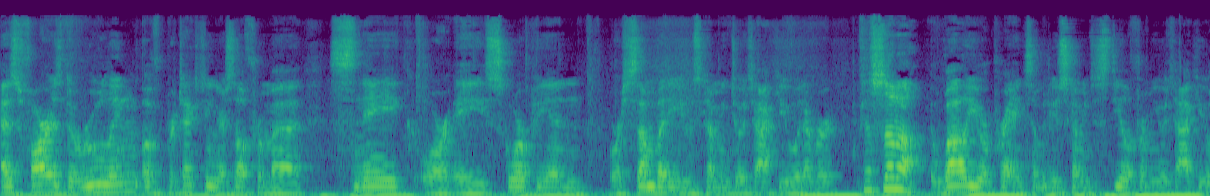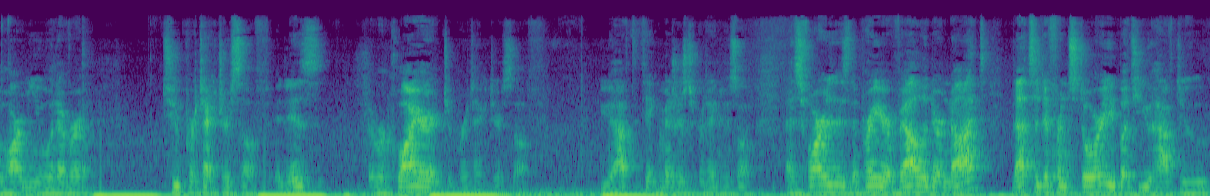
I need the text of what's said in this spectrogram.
as far as the ruling of protecting yourself from a snake or a scorpion or somebody who's coming to attack you, whatever. While you are praying, somebody who's coming to steal from you, attack you, harm you, whatever, to protect yourself. It is required to protect yourself. You have to take measures to protect yourself. As far as is the prayer valid or not, that's a different story, but you have to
